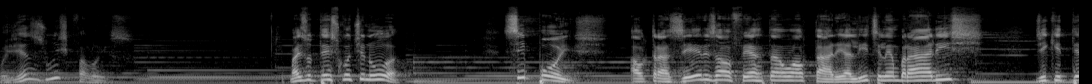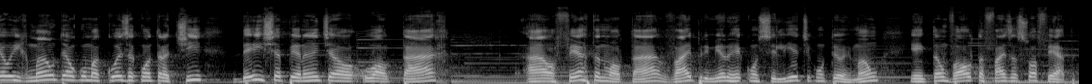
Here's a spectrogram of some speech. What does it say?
Foi Jesus que falou isso. Mas o texto continua. Se, pois, ao trazeres a oferta ao altar e ali te lembrares de que teu irmão tem alguma coisa contra ti, deixa perante o altar a oferta no altar, vai primeiro, reconcilia-te com teu irmão e então volta, faz a sua oferta.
